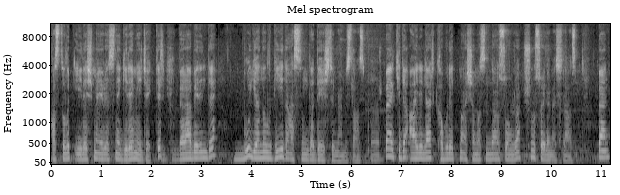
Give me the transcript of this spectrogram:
Hastalık iyileşme evresine giremeyecektir. Beraberinde bu yanılgıyı da aslında değiştirmemiz lazım. Belki de aileler kabul etme aşamasından sonra şunu söylemesi lazım. Ben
